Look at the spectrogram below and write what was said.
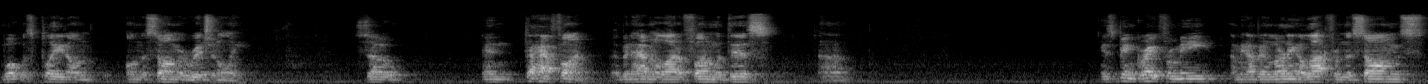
what was played on on the song originally. So and to have fun. I've been having a lot of fun with this. Um, it's been great for me. I mean, I've been learning a lot from the songs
